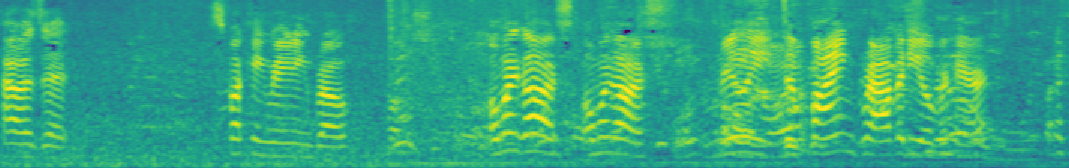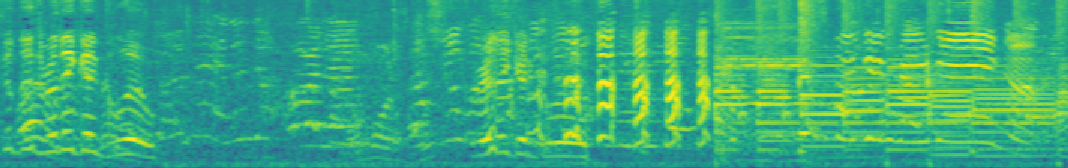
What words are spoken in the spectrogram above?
How is it? It's fucking raining, bro. Oh my gosh. Oh my gosh. Really defying gravity over here. I feel there's really good glue. Really good glue. It's fucking raining.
